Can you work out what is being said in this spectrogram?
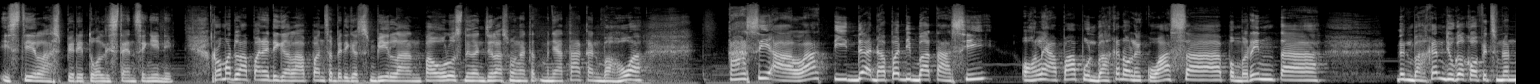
istilah spiritual distancing ini. Roma 8 ayat 38 sampai 39, Paulus dengan jelas menyatakan bahwa kasih Allah tidak dapat dibatasi oleh apa pun, bahkan oleh kuasa, pemerintah, dan bahkan juga COVID-19,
